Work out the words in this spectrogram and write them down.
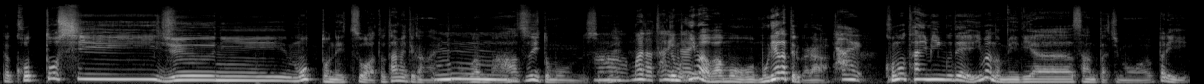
今年中にもっと熱を温めていかないと僕はまずいと思うんですよね。まだ足りない。でも今はもう盛り上がってるから、はい、このタイミングで今のメディアさんたちもやっぱり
